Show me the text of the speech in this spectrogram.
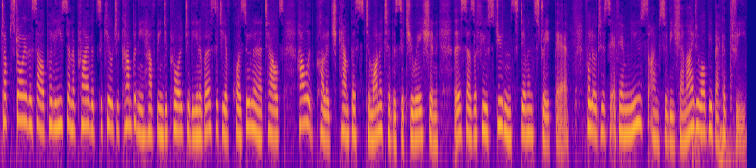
Top story the hour. Police and a private security company have been deployed to the University of KwaZulu-Natal's Howard College campus to monitor the situation. This as a few students demonstrate there. For Lotus FM News, I'm Sudisha Naidu. I'll be back at 3.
